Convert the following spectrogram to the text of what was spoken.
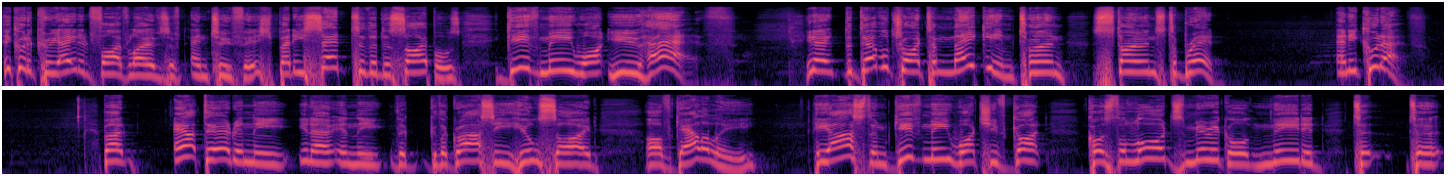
He could have created five loaves of, and two fish, but he said to the disciples, Give me what you have. You know, the devil tried to make him turn stones to bread, and he could have. But out there in the, you know, in the, the, the grassy hillside of Galilee, he asked them, Give me what you've got, because the Lord's miracle needed to, to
